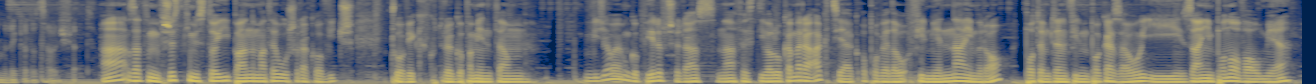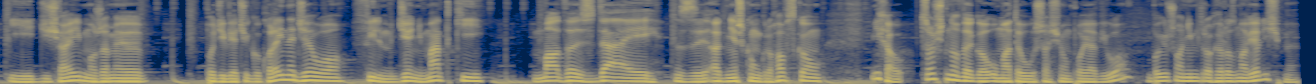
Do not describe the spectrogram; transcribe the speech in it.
Ameryka to cały świat. A za tym wszystkim stoi pan Mateusz Rakowicz, człowiek, którego pamiętam Widziałem go pierwszy raz na festiwalu Kamera Akcja, jak opowiadał o filmie Naimro. Potem ten film pokazał i zaimponował mnie. I dzisiaj możemy podziwiać jego kolejne dzieło, film Dzień Matki, Mother's Day z Agnieszką Grochowską. Michał, coś nowego u Mateusza się pojawiło? Bo już o nim trochę rozmawialiśmy.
